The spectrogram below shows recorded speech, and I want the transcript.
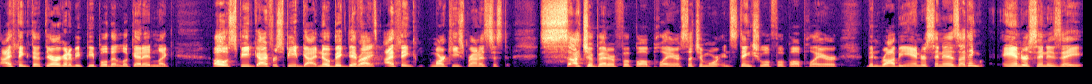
I think that there are going to be people that look at it and like, oh, speed guy for speed guy, no big difference. I think Marquise Brown is just such a better football player, such a more instinctual football player than Robbie Anderson is. I think Anderson is a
